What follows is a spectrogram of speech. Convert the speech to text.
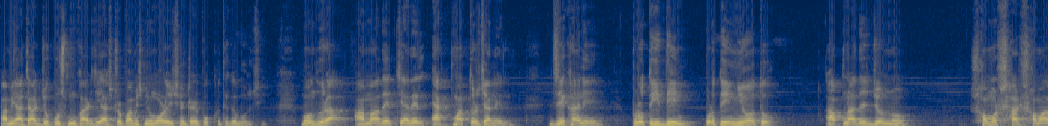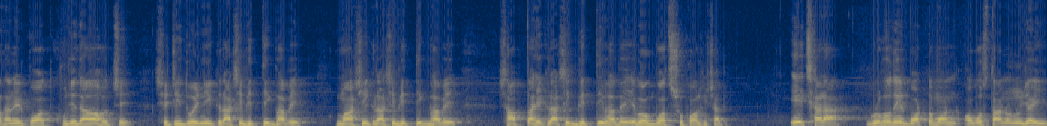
আমি আচার্য কুশ মুখার্জি অ্যাস্ট্রোপামিস নিউ মডেল সেন্টারের পক্ষ থেকে বলছি। বন্ধুরা, আমাদের চ্যানেল একমাত্র চ্যানেল, যেখানে প্রতিদিন, প্রতিনিয়ত আপনাদের জন্য সমস্যার সমাধানের পথ খুঁজে দেওয়া হচ্ছে। সেটি দৈনিক রাশিভিত্তিকভাবে মাসিক রাশিভিত্তিকভাবে সাপ্তাহিক রাশিক ভিত্তিভাবে এবং বৎসফল হিসাবে। এছাড়া গ্রহদের বর্তমান অবস্থান অনুযায়ী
